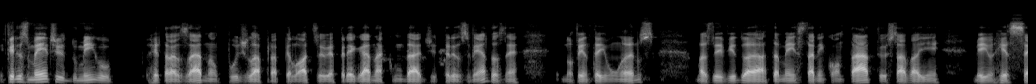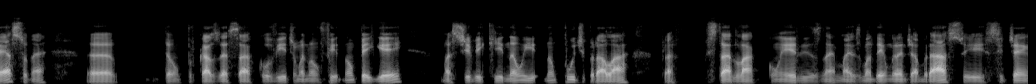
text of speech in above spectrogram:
Infelizmente, domingo retrasado, não pude ir lá para Pelotas, eu ia pregar na comunidade de Três Vendas, né, 91 anos, mas devido a também estar em contato, eu estava aí meio em recesso, né, uh, então por causa dessa Covid, mas não, não peguei, mas tive que não ir, não pude ir para lá, estar lá com eles, né, mas mandei um grande abraço e se tem,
